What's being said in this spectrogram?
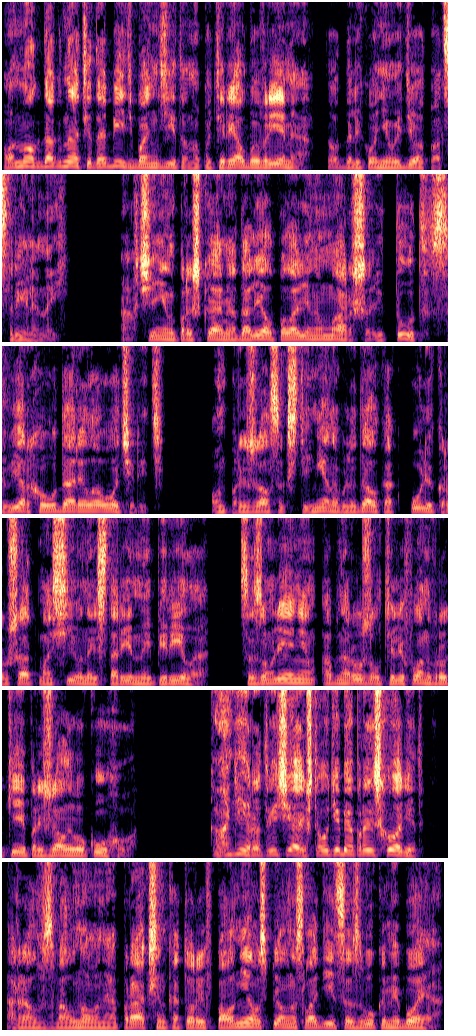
Он мог догнать и добить бандита, но потерял бы время. Тот далеко не уйдет подстреленный. Овчинин прыжками одолел половину марша, и тут сверху ударила очередь. Он прижался к стене, наблюдал, как пули крушат массивные старинные перила. С изумлением обнаружил телефон в руке и прижал его к уху. «Командир, отвечай, что у тебя происходит?» — орал взволнованный Апраксин, который вполне успел насладиться звуками боя.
